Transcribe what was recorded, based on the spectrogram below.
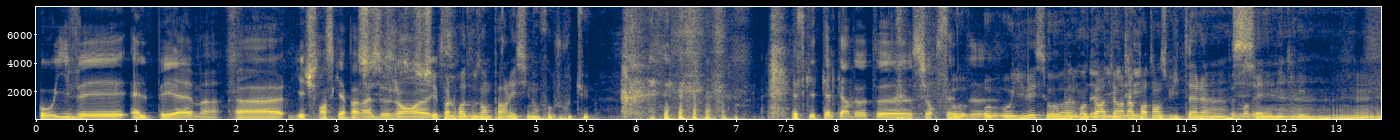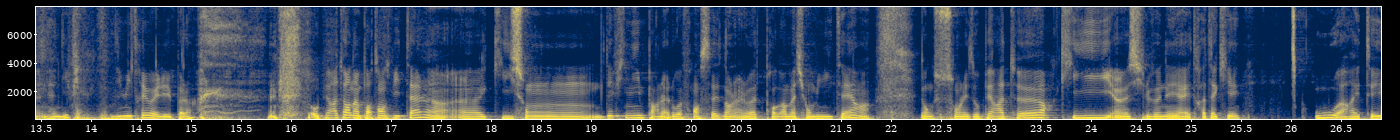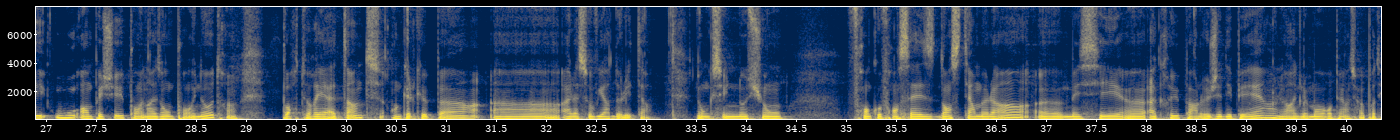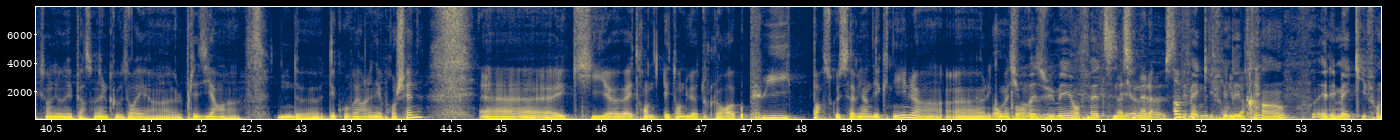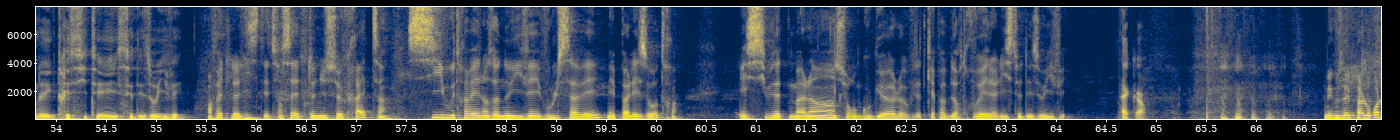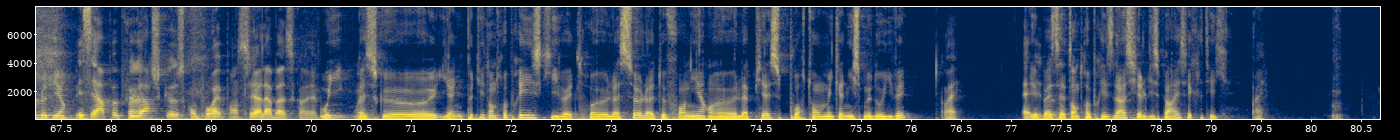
OIV, LPM. euh, je pense qu'il y a pas mal de gens. euh, J'ai pas le droit de vous en parler, sinon il faut que je vous tue. Est-ce qu'il y a quelqu'un d'autre euh, sur cette. O- OIV, c'est on opérateur Dimitri. d'importance vitale. hein. peut demander à Dimitri. euh, Dim- Dimitri, ouais, il est pas là. Opérateurs d'importance vitale euh, qui sont définis par la loi française dans la loi de programmation militaire. Donc, ce sont les opérateurs qui, euh, s'ils venaient à être attaqués ou arrêtés ou empêchés pour une raison ou pour une autre, porteraient atteinte en quelque part à, à la sauvegarde de l'État. Donc, c'est une notion franco-française dans ce terme-là, euh, mais c'est euh, accru par le GDPR, le règlement européen sur la protection des données personnelles que vous aurez euh, le plaisir euh, de découvrir l'année prochaine, euh, qui euh, va être en- étendu à toute l'Europe, puis parce que ça vient des CNIL, euh, les Bon, pour résumer, en fait, c'est euh, les mecs qui font des liberté. trains et les mecs qui font de l'électricité, et c'est des OIV. En fait, la liste est censée être tenue secrète. Si vous travaillez dans un OIV, vous le savez, mais pas les autres. Et si vous êtes malin sur Google, vous êtes capable de retrouver la liste des OIV. D'accord. Mais vous n'avez pas le droit de le dire. Mais c'est un peu plus large que ce qu'on pourrait penser à la base quand même. Oui, parce qu'il y a une petite entreprise qui va être euh, la seule à te fournir euh, la pièce pour ton mécanisme d'OIV. Elle Et ben, de- cette entreprise-là, si elle disparaît, c'est critique.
